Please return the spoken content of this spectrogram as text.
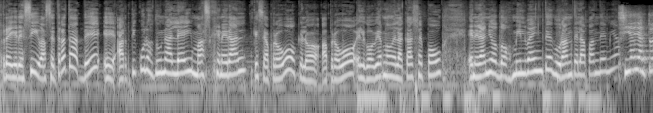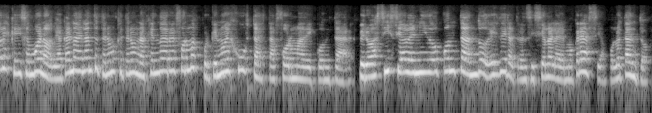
regresivas. Se trata de eh, artículos de una ley más general que se aprobó, que lo aprobó el gobierno de la calle Pou en el año 2020 durante la pandemia. Sí hay actores que dicen, bueno, de acá en adelante tenemos que tener una agenda de reformas porque no es justa esta forma de contar, pero así se ha venido contando desde la transición a la democracia. Por lo tanto,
